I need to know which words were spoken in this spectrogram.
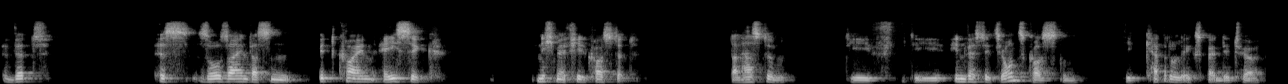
wird es so sein, dass ein Bitcoin ASIC nicht mehr viel kostet. Dann hast du die, die Investitionskosten, die Capital Expenditure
